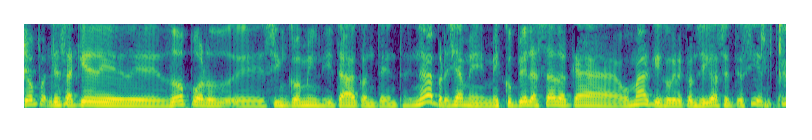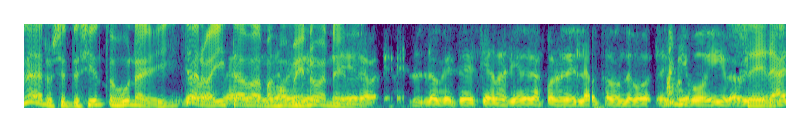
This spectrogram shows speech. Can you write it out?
Yo le saqué de, de 2 por eh, 5 mil y estaba contento. Y nada, pero ya me, me escupió el asado acá Omar, que dijo que le consiguió a 700. Claro, 701. Y claro, No, ahí estaba más o menos en el. era- lo que te decían recién era por el auto donde vos, el que vos ibas. ¿viste? ¿Será,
